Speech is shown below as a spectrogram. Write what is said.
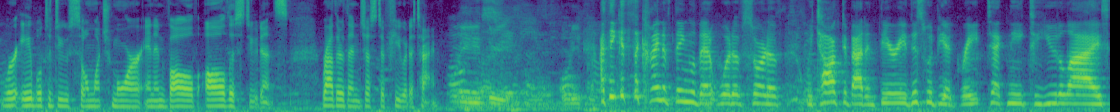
We're able to do so much more and involve all the students rather than just a few at a time. 43. 43. I think it's the kind of thing that would have sort of, we talked about in theory, this would be a great technique to utilize.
